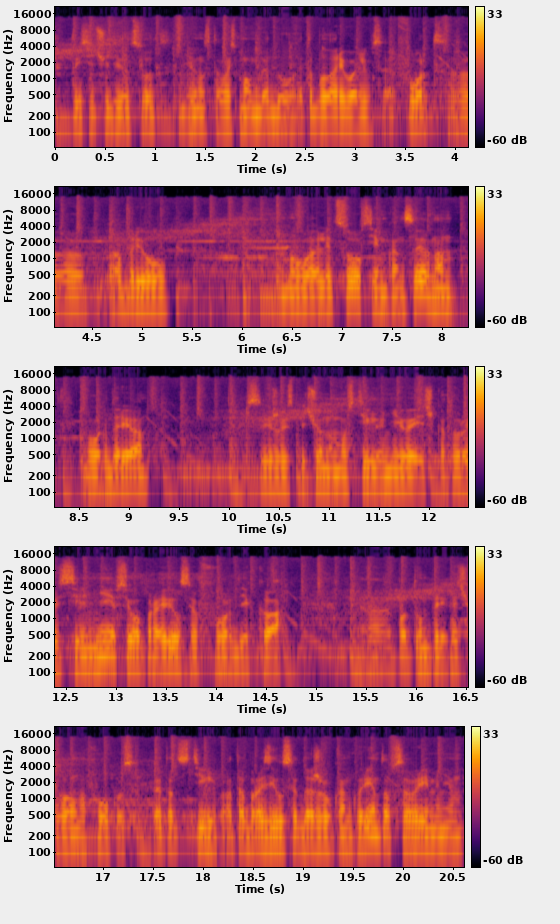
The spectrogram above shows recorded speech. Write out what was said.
в 1998 году. Это была революция. Ford э, обрел новое лицо всем концернам благодаря свежеиспеченному стилю New Age, который сильнее всего проявился в Ford K. Э, Потом перекочевал на Focus. Этот стиль отобразился даже у конкурентов со временем.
